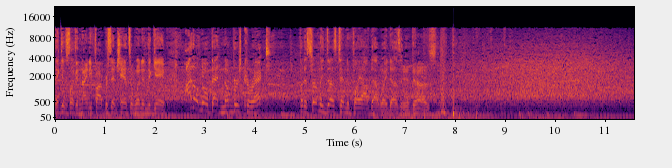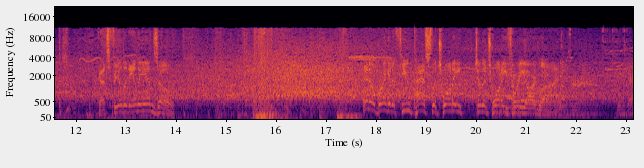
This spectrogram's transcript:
that gives us like a 95% chance of winning the game. I don't know if that number's correct, but it certainly does tend to play out that way, doesn't it? It does. That's fielded in the end zone. And he'll bring it a few past the 20 to the 23-yard line.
